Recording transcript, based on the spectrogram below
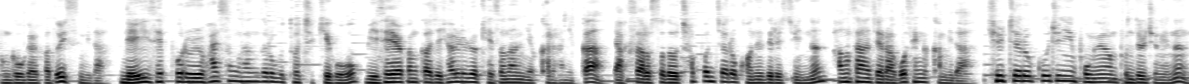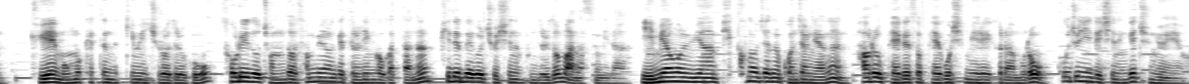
연구 결과도 있습니다. 뇌의 세포를 활성산소로부터 지키고 미세혈관까지 혈류를 개선하는 역할을 하니까 약사로서도 첫 번째로 권해드릴 수 있는 항산화제라고 생각합니다. 실제로 꾸준히 복용한 분들 중에는 귀에 먹먹했던 느낌이 줄어들고 소리도 좀 더 선명하게 들린 것 같다는 피드백을 주시는 분들도 많았습니다. 이명을 위한 피크노제놀 권장량은 하루 100에서 150mg으로 꾸준히 드시는 게 중요해요.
